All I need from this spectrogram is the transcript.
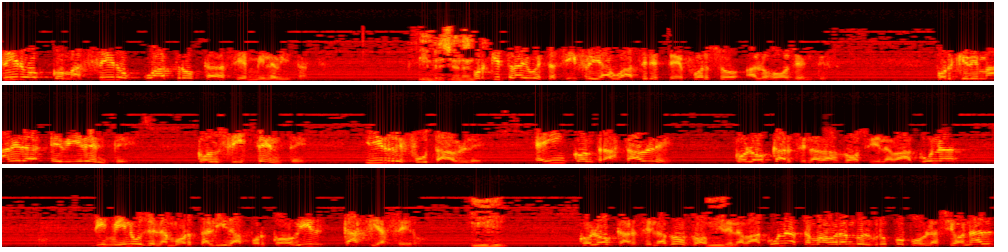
0,04 cada 100.000 habitantes. Impresionante. ¿Por qué traigo esta cifra y hago hacer este esfuerzo a los oyentes? Porque de manera evidente, consistente, irrefutable e incontrastable, colocarse las dos dosis de la vacuna disminuye la mortalidad por COVID casi a cero. Colocarse las dos dosis de la vacuna, estamos hablando del grupo poblacional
